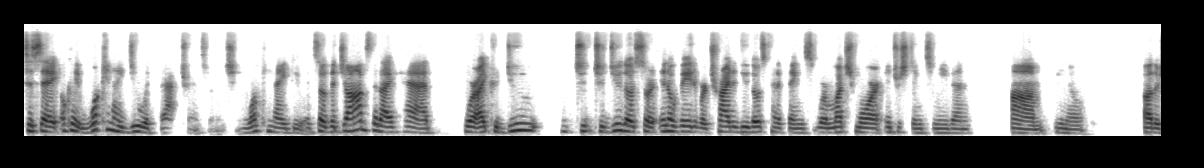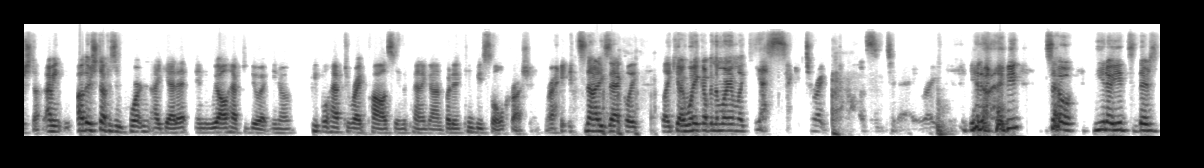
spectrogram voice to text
to say, okay, what can I do with that transformation? What can I do? And so the jobs that I've had where I could do to, to do those sort of innovative or try to do those kind of things were much more interesting to me than um, you know, other stuff. I mean, other stuff is important. I get it. And we all have to do it. You know, people have to write policy in the Pentagon, but it can be soul crushing, right? It's not exactly like I wake up in the morning, I'm like, yes, I get to write policy today, right? You know what I mean? So, you know, it's, there's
